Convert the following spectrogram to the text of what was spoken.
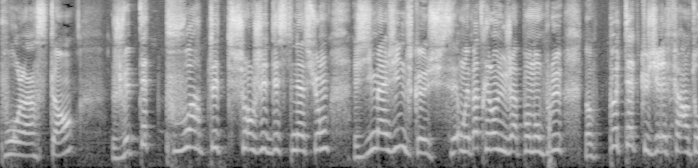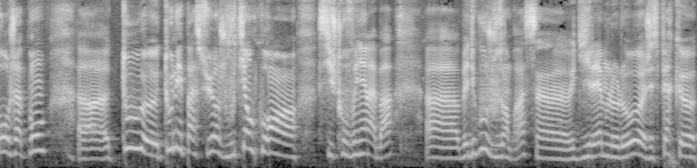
pour l'instant, je vais peut-être pouvoir peut-être changer de destination, j'imagine, parce que on n'est pas très loin du Japon non plus, donc peut-être que j'irai faire un tour au Japon. Euh, tout euh, tout n'est pas sûr, je vous tiens au courant euh, si je trouve rien là-bas. Euh, mais du coup, je vous embrasse, euh, Guilhem, Lolo. J'espère que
